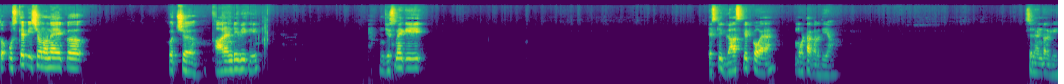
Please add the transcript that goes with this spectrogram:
तो उसके पीछे उन्होंने एक कुछ आर एन डी भी की, जिसमें कि इसकी गास्केट को है, मोटा कर दिया। सिलेंडर की।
